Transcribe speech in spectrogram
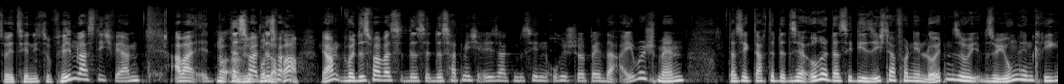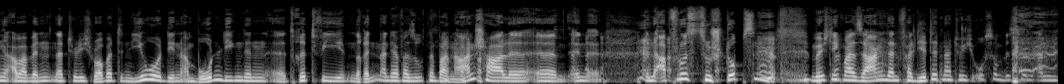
soll jetzt hier nicht so filmlastig werden, aber äh, das also war, das war, ja, weil das war was, das, das hat mich ehrlich gesagt ein bisschen auch gestört bei The Irishman, dass ich dachte, das ist ja irre, dass sie die Sichter von den Leuten so, so jung hinkriegen, aber wenn natürlich Robert De Niro den am Boden liegenden äh, tritt wie ein Rentner, der versucht eine Bananenschale äh, in, in einen Abfluss zu stupsen, möchte ich mal sagen, dann verliert das natürlich auch so ein bisschen an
